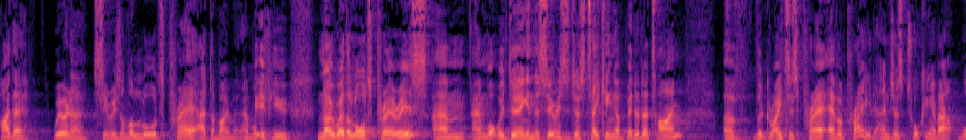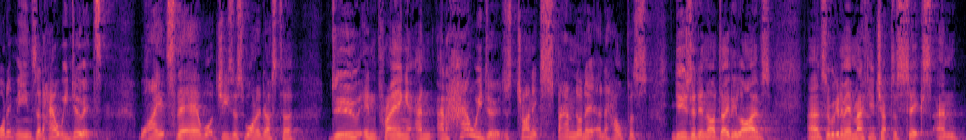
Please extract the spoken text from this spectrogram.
Hi there. We're in a series on the Lord's Prayer at the moment. And if you know where the Lord's Prayer is, um, and what we're doing in the series is just taking a bit at a time of the greatest prayer ever prayed and just talking about what it means and how we do it, why it's there, what Jesus wanted us to do in praying, and, and how we do it. Just try and expand on it and help us use it in our daily lives. And so we're going to be in Matthew chapter 6, and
